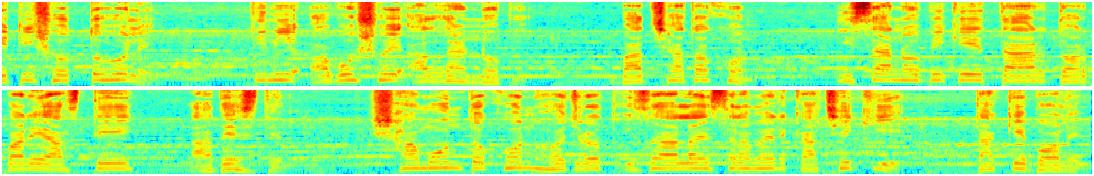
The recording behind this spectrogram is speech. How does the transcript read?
এটি সত্য হলে তিনি অবশ্যই আল্লাহর নবী। বাদশাহ তখন ঈসা নবীকে তার দরবারে আসতে আদেশ দেন সামন তখন হজরত ঈসা আলাহ ইসলামের কাছে গিয়ে তাকে বলেন,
